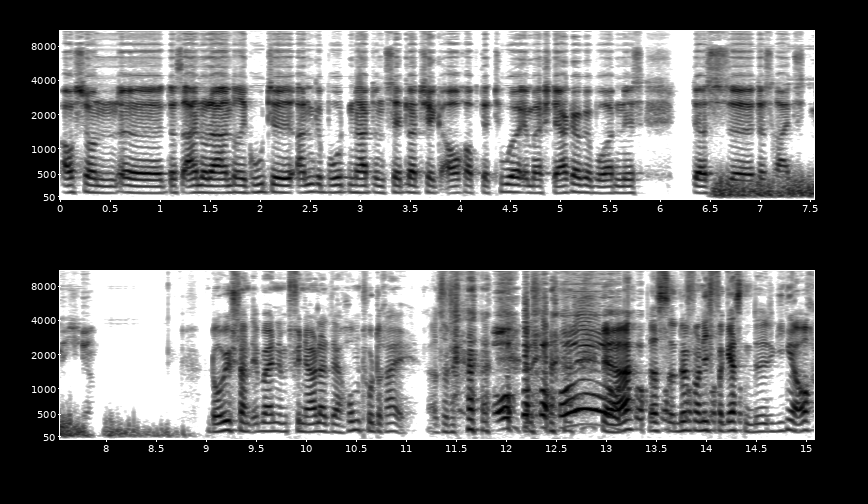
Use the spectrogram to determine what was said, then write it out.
auch schon äh, das ein oder andere Gute angeboten hat und Sedlacek auch auf der Tour immer stärker geworden ist. Das, äh, das reizt mich, ja. Dowie stand immerhin im Finale der Home Tour 3. Also, oh, ja, das dürfen wir nicht vergessen. Die ging ja auch,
